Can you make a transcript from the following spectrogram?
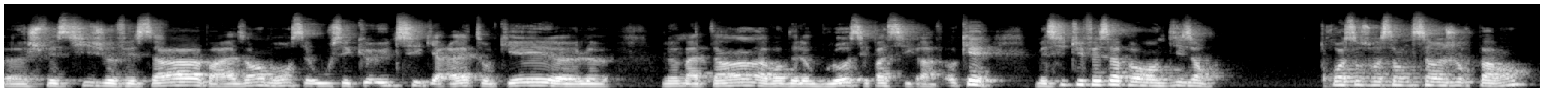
euh, je fais ci, je fais ça, par exemple, bon, ou c'est qu'une cigarette, ok, euh, le, matin, avant d'aller au boulot, c'est pas si grave. Ok, mais si tu fais ça pendant 10 ans, 365 jours par an,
